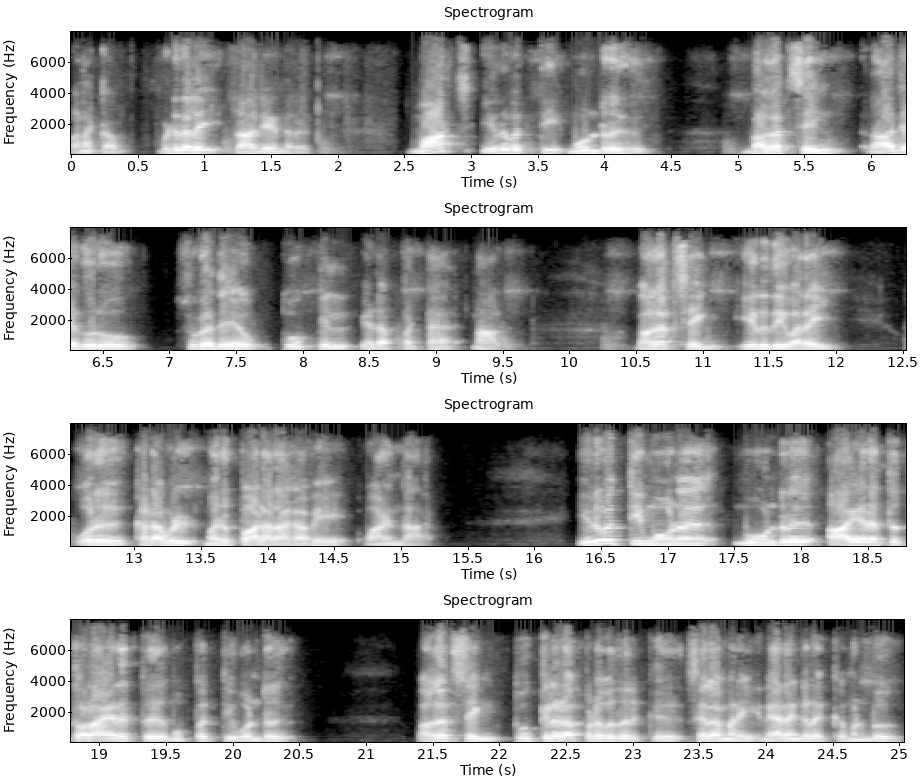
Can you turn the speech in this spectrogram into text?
வணக்கம். விடுதலை ராஜேந்திரன். மார்ச் இருபத்தி மூன்று பகத்சிங் ராஜகுரு சுகதேவ் தூக்கில் இடப்பட்ட நாள். பகத்சிங் இறுதி வரை ஒரு கடவுள் மறுப்பாளராகவே வாழ்ந்தார். இருபத்தி மூணு மூன்று ஆயிரத்து தொள்ளாயிரத்து முப்பத்தி ஒன்று பகத்சிங் தூக்கிலிடப்படுவதற்கு சில மணி நேரங்களுக்கு முன்பு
